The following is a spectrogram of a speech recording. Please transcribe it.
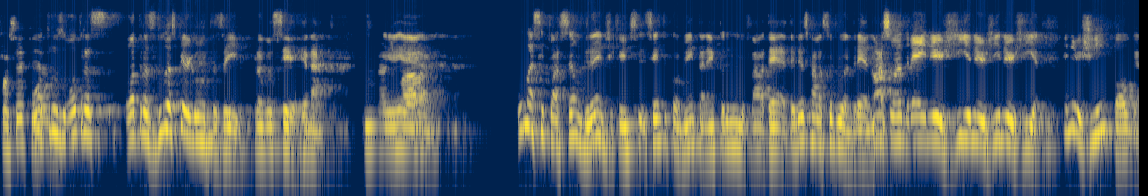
Com certeza. Outros, outras, outras duas perguntas aí para você, Renato. É, uma situação grande que a gente sempre comenta, né? Que todo mundo fala, até, até mesmo fala sobre o André. Nossa, o André, energia, energia, energia. Energia empolga.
